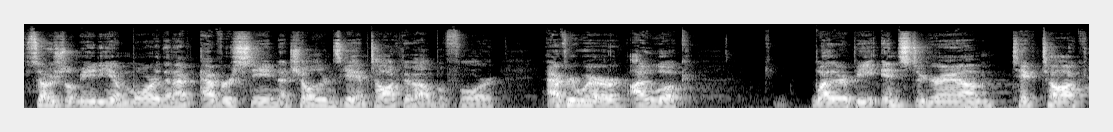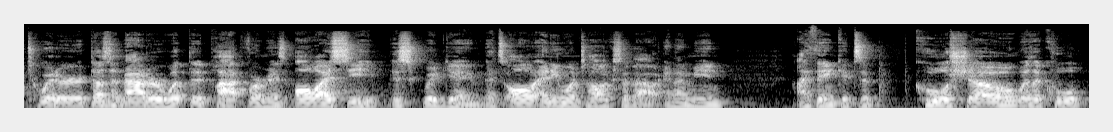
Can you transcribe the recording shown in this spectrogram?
social media more than I've ever seen a children's game talked about before. Everywhere I look, whether it be Instagram, TikTok, Twitter, it doesn't matter what the platform is. All I see is Squid Game. That's all anyone talks about. And I mean, I think it's a cool show with a cool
